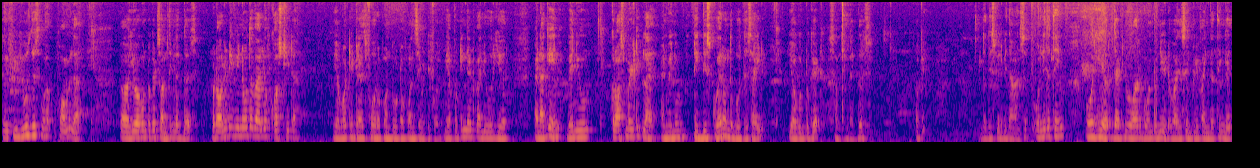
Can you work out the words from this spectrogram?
So if you use this formula uh, you are going to get something like this. But already we know the value of cos theta. We have got it as 4 upon root of 174 we are putting that value over here. And again when you cross multiply and when you take the square on the both the side you are going to get something like this okay? So this will be the answer. Only the thing over here that you are going to need while simplifying the thing is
